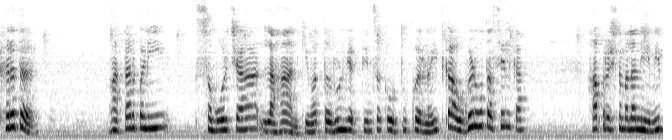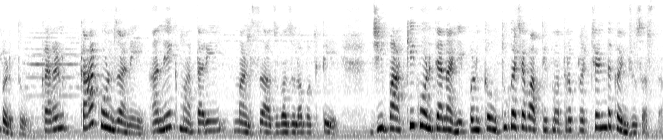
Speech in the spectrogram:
खरं तर म्हातारपणी समोरच्या लहान किंवा तरुण व्यक्तींचं कौतुक करणं इतकं अवघड होत असेल का? हा प्रश्न मला नेहमी पडतो. कारण का कोण जाणे? अनेक म्हातारी माणसं आजूबाजूला बघते जी बाकी कोणत्या नाही पण कौतुकाच्या बाबतीत मात्र प्रचंड कंजूस असतात.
